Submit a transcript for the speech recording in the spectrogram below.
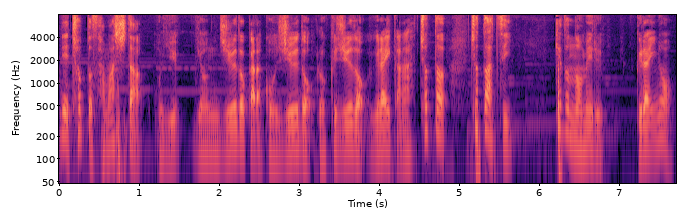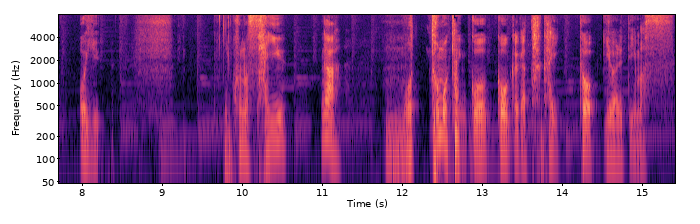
でちょっと冷ましたお湯。40度から50度60度ぐらいかな。ちょっとちょっと熱い。けど飲めるぐらいのお湯。この左右が最も健康効果が高いと言われています。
